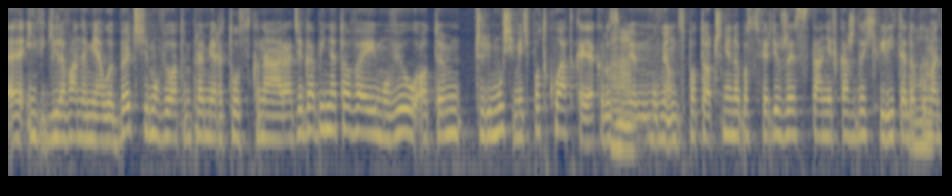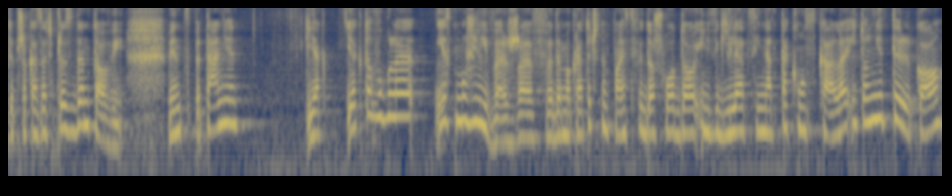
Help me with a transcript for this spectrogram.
e, inwigilowane miały być. Mówił o tym premier Tusk na Radzie Gabinetowej, mówił o tym, czyli musi mieć podkładkę, jak rozumiem, mówiąc potocznie, no bo stwierdził, że jest w stanie w każdej chwili te dokumenty przekazać prezydentowi. Więc pytanie, jak, jak to w ogóle jest możliwe, że w demokratycznym państwie doszło do inwigilacji na taką skalę i to nie tylko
